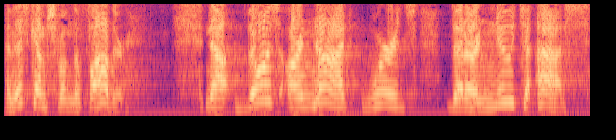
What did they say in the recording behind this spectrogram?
And this comes from the Father. Now, those are not words that are new to us.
